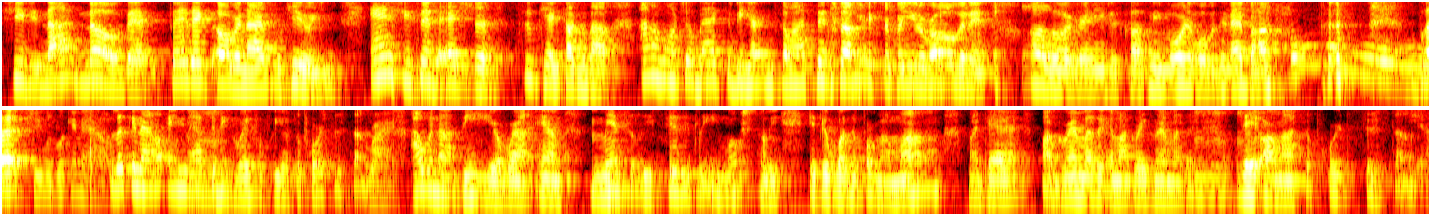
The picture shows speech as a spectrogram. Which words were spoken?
she did not know that FedEx overnight will kill you, and she sent an extra suitcase talking about, I don't want your back to be hurting, so I sent something extra for you to roll it in. Oh Lord, Granny, you just cost me more than what was in that box. Oh, but she was looking out. looking out, and you have to be mm-hmm. grateful for your support system. Right. I would not be here where I am mentally, physically, emotionally if it wasn't for my mom, my dad, my grandmother, and my great grandmother. Mm-hmm, they mm-hmm. are my support system. Yeah.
